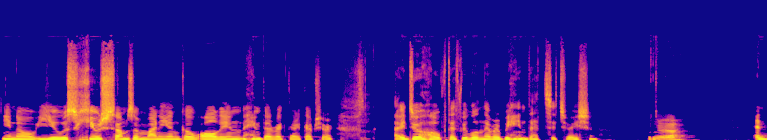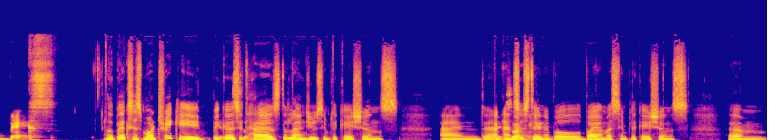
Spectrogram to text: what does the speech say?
you know use huge sums of money and go all in in direct air capture I do hope that we will never be in that situation. Yeah. And BECCS? Well, BECCS is more tricky because it has the land use implications and uh, exactly. and sustainable biomass implications. Um,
